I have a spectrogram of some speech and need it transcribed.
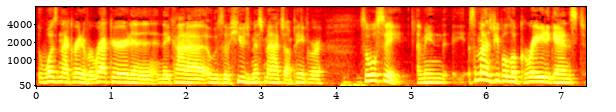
it wasn't that great of a record, and, and they kind of, it was a huge mismatch on paper. So we'll see. I mean, sometimes people look great against,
